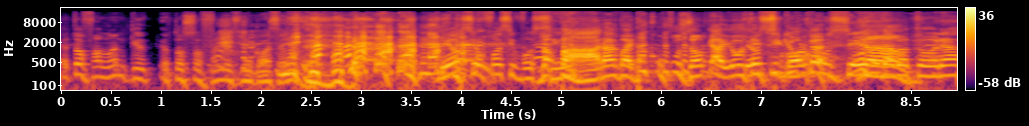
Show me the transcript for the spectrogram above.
Eu tô falando que eu tô sofrendo esse negócio aí. Eu, se eu fosse você, Não, para, vai dar confusão, aí eu eu segui o conselho da doutora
